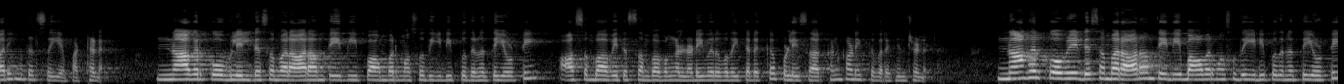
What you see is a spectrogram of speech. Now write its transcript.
பறிமுதல் செய்யப்பட்டன. நாகர்கோவிலில் டிசம்பர் ஆறாம் தேதி பாம்பர் மசூதி இடிப்பு தினத்தையொட்டி அசம்பாவித சம்பவங்கள் நடைபெறுவதை தடுக்க போலீசார் கண்காணித்து வருகின்றனர். நாகர்கோவிலில் டிசம்பர் ஆறாம் தேதி பாபர் மசூதி இடிப்பு தினத்தையொட்டி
